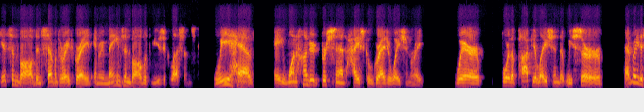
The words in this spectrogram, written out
gets involved in seventh or eighth grade and remains involved with music lessons, we have a 100% high school graduation rate, where for the population that we serve, that rate is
